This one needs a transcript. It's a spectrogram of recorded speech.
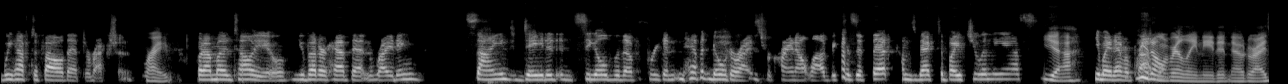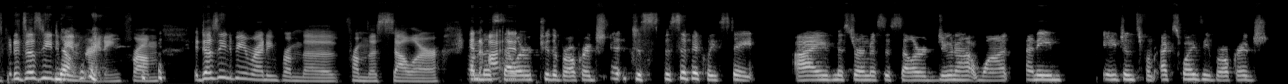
we have to follow that direction. Right. But I'm going to tell you, you better have that in writing signed, dated, and sealed with a freaking have it notarized for crying out loud. Because if that comes back to bite you in the ass, yeah, you might have a problem. You don't really need it notarized, but it does need to no. be in writing from it does need to be in writing from the from the seller and the I, seller to the brokerage. Eh, it just specifically state, I, Mr. and Mrs. Seller, do not want any agents from XYZ brokerage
